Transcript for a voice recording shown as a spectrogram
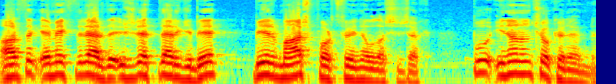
artık emekliler de ücretler gibi bir maaş portföyüne ulaşacak. Bu inanın çok önemli.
